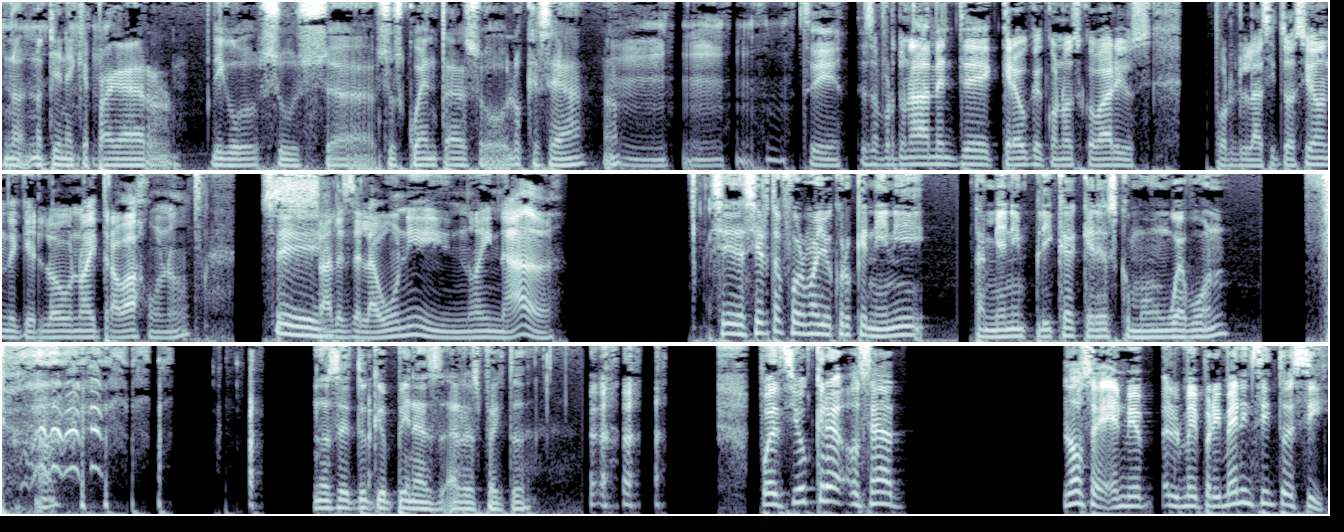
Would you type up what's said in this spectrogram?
no, no tiene que pagar, digo, sus, ah, sus cuentas o lo que sea. ¿no? Mm, mm, mm. Sí, desafortunadamente creo que conozco varios por la situación de que luego no hay trabajo, ¿no? Sí. Sales de la uni y no hay nada. Sí, de cierta forma yo creo que Nini también implica que eres como un huevón. ¿no? No sé, ¿tú qué opinas al respecto? Pues yo creo, o sea, no sé, en mi, en mi primer instinto es sí.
